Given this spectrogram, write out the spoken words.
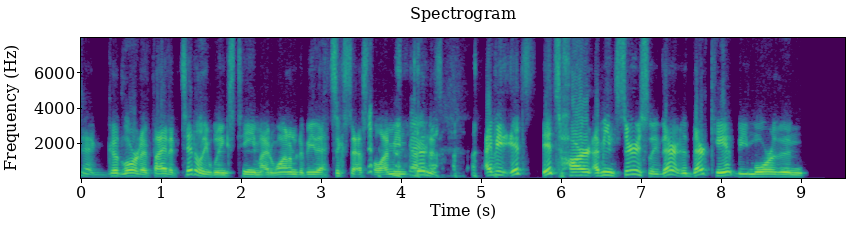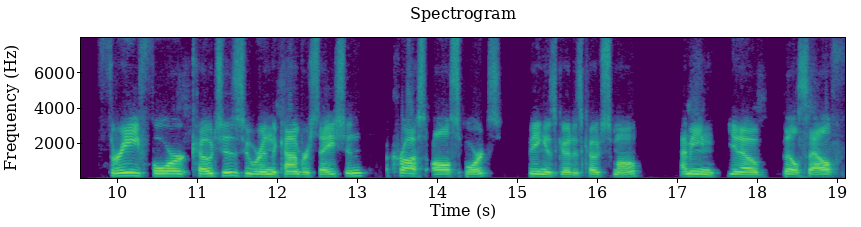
Yeah, good lord! If I had a Tiddlywinks team, I'd want them to be that successful. I mean, goodness, I mean it's it's hard. I mean, seriously, there there can't be more than three, four coaches who were in the conversation across all sports being as good as Coach Small. I mean, you know, Bill Self,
